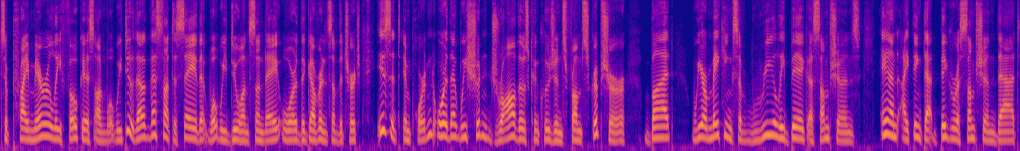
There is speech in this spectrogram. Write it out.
to primarily focus on what we do? That, that's not to say that what we do on Sunday or the governance of the church isn't important, or that we shouldn't draw those conclusions from Scripture. But we are making some really big assumptions, and I think that bigger assumption that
